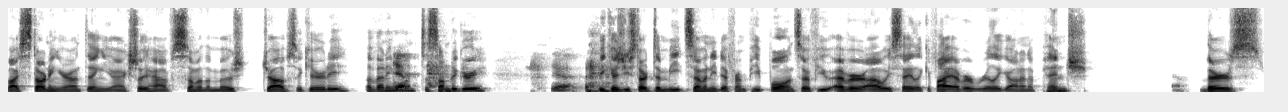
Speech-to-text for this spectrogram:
by starting your own thing, you actually have some of the most job security of anyone yeah. to some degree. yeah. because you start to meet so many different people. And so if you ever, I always say, like, if I ever really got in a pinch, yeah. there's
